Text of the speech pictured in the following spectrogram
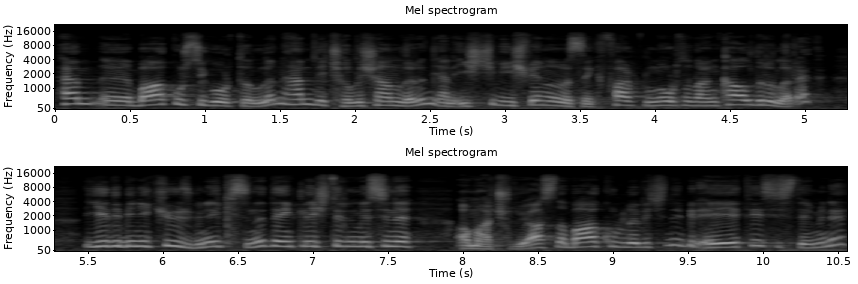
hem e, Bağkur sigortalıların hem de çalışanların yani işçi ve işveren arasındaki farklılığın ortadan kaldırılarak 7200 güne ikisini denkleştirilmesini amaçlıyor. Aslında Bağkurlar için de bir EYT sistemine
